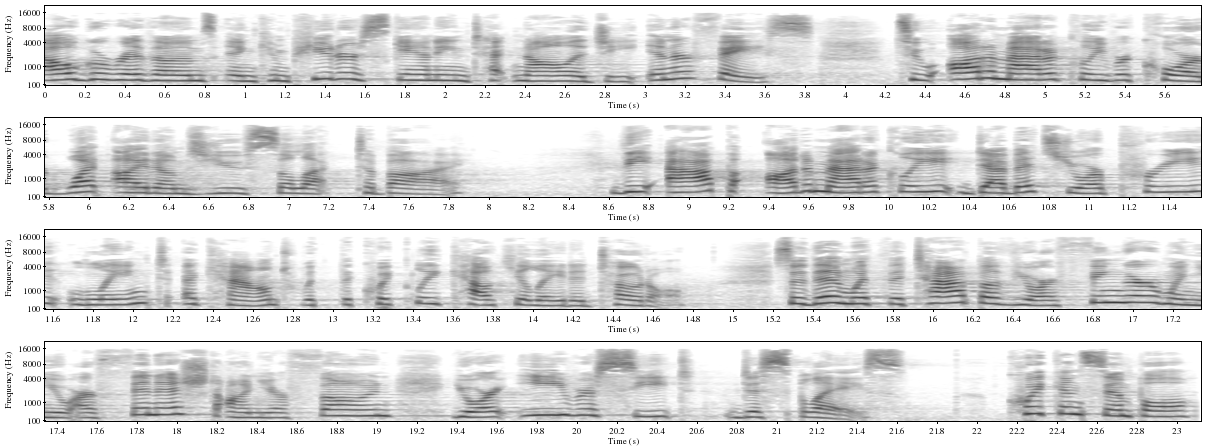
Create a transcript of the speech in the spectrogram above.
algorithms and computer scanning technology interface to automatically record what items you select to buy. The app automatically debits your pre linked account with the quickly calculated total. So then, with the tap of your finger when you are finished on your phone, your e receipt displays. Quick and simple,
